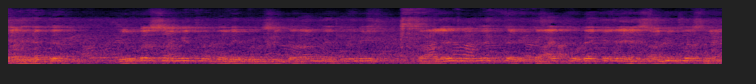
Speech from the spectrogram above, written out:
आणि ह्याच्यात एवढंच सांगितलं त्याने, पण सीताराम मेत्रेने कॉलेजमध्ये त्यांनी काय खोड्या केल्या हे सांगितलंच नाही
